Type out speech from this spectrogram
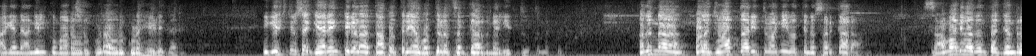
ಹಾಗೆಯೇ ಅನಿಲ್ ಕುಮಾರ್ ಅವರು ಕೂಡ ಅವರು ಕೂಡ ಹೇಳಿದ್ದಾರೆ. ಈಗ ಎಷ್ಟು ದಿವಸ ಗ್ಯಾರಂಟಿಗಳ ತಾಪತ್ರಯ ಒತ್ತಡ ಸರ್ಕಾರದ ಮೇಲೆ ಇತ್ತು ಅದನ್ನು ಅದನ್ನ ಬಹಳ ಜವಾಬ್ದಾರಿಯುತವಾಗಿ ಇವತ್ತಿನ ಸರ್ಕಾರ ಸಾಮಾನ್ಯವಾದಂತ ಜನರ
